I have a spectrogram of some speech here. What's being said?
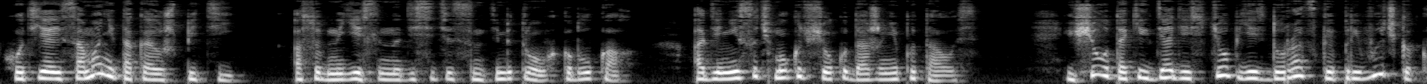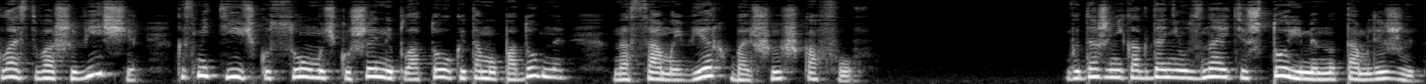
Хоть я и сама не такая уж пяти, особенно если на 10-сантиметровых каблуках, а Дениса чмокать в щеку даже не пыталась. Еще у таких дядей Степ есть дурацкая привычка класть ваши вещи, косметичку, сумочку, шейный платок и тому подобное, на самый верх больших шкафов. Вы даже никогда не узнаете, что именно там лежит,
